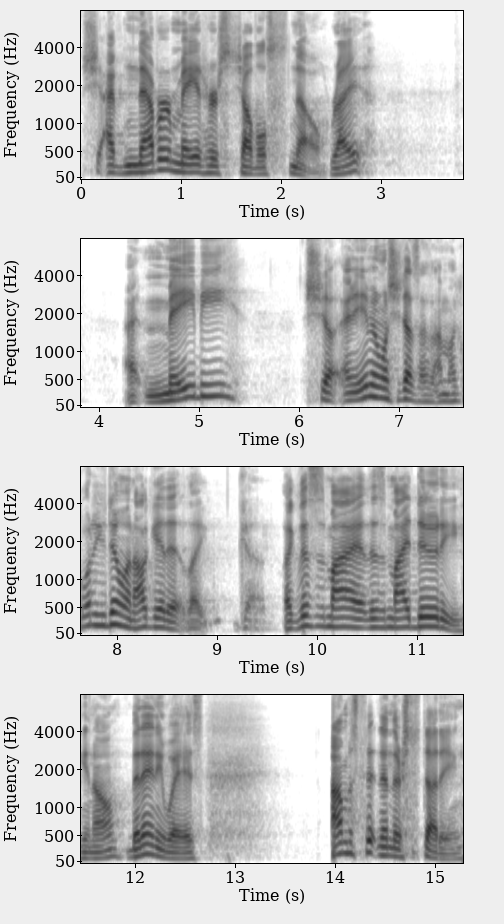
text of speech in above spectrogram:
she, I've never made her shovel snow, right? I, maybe she'll, I mean, even when she does, I'm like, what are you doing? I'll get it. Like, like this is my, this is my duty, you know? But anyways, I'm sitting in there studying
